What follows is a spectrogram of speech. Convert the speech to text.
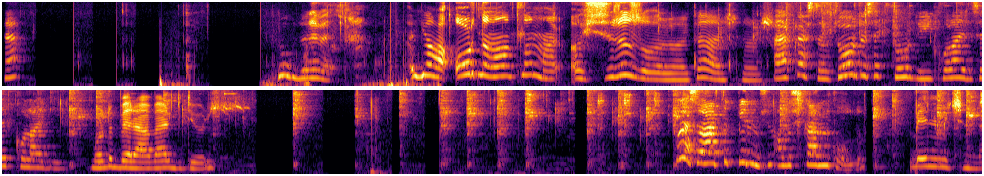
He? Çok güzel evet. Ya oradan atlamak aşırı zor arkadaşlar. Arkadaşlar zor desek zor değil, kolay desek kolay değil. Bu arada beraber gidiyoruz. Burası artık benim için alışkanlık oldu. Benim için de.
